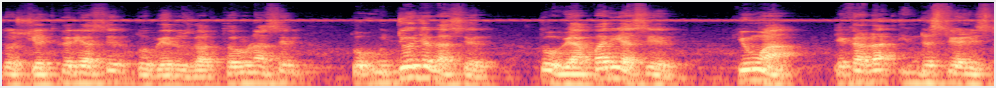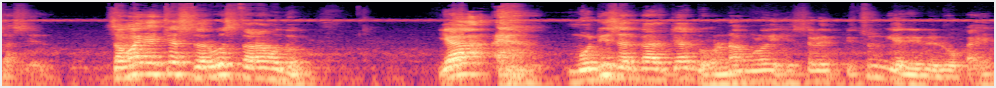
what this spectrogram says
तो शेतकरी असेल तो बेरोजगार तरुण असेल तो उद्योजक असेल तो व्यापारी असेल किंवा एखादा इंडस्ट्रियलिस्ट असेल. समाजाच्या सर्व स्तरामधून या मोदी सरकारच्या धोरणामुळे हे सगळे पिचून गेलेले लोक आहेत.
